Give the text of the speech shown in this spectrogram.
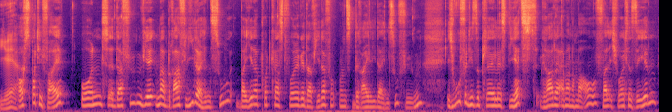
Yeah. auf Spotify. Und äh, da fügen wir immer brav Lieder hinzu. Bei jeder Podcast-Folge darf jeder von uns drei Lieder hinzufügen. Ich rufe diese Playlist jetzt gerade einmal nochmal auf, weil ich wollte sehen,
